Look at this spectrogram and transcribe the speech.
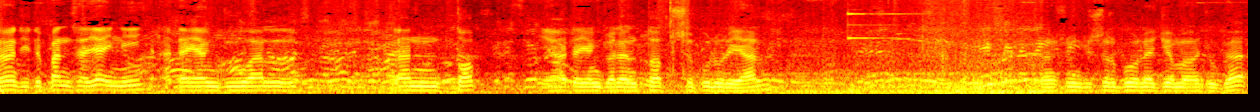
Nah di depan saya ini ada yang jual top ya ada yang jualan top 10 rial. Langsung diserbu oleh jemaah juga.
